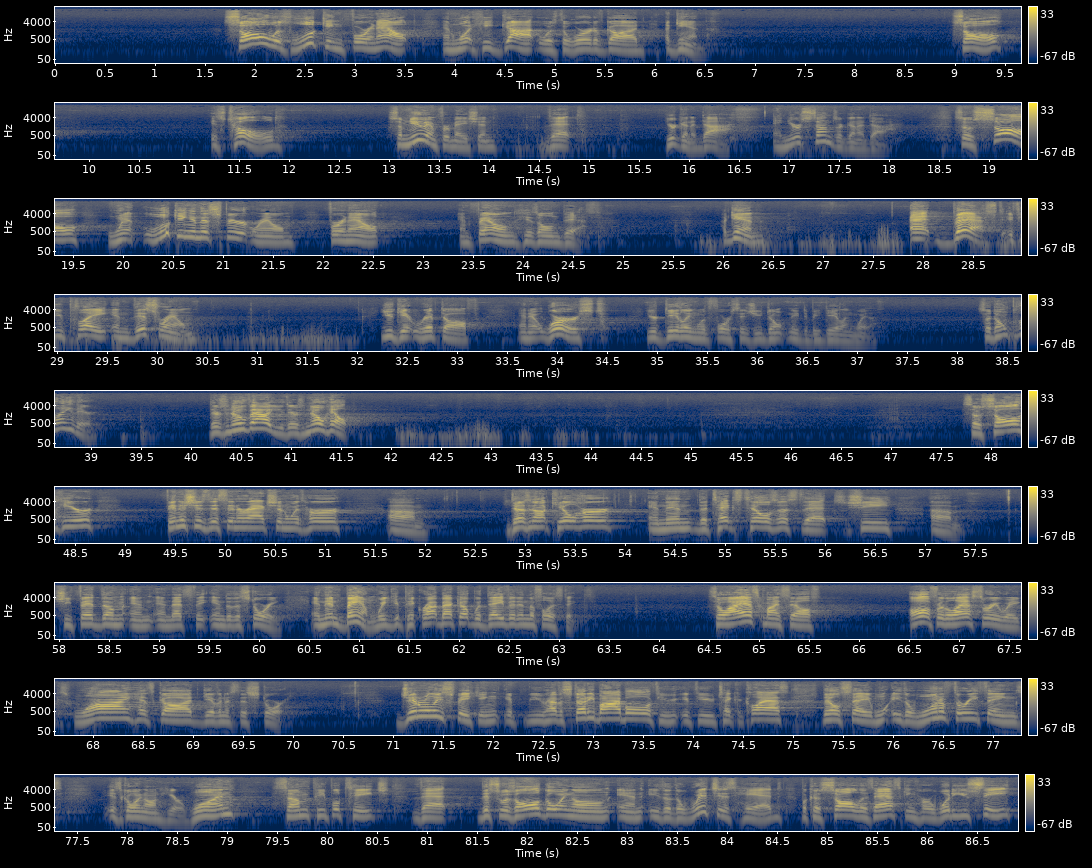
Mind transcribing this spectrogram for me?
Saul was looking for an out, and what he got was the word of God again. Saul is told some new information that you're going to die and your sons are going to die. So Saul went looking in this spirit realm for an out and found his own death. Again, at best, if you play in this realm, you get ripped off, and at worst, you're dealing with forces you don't need to be dealing with. So don't play there. There's no value, there's no help. So Saul here finishes this interaction with her, um, does not kill her, and then the text tells us that she, um, she fed them, and, and that's the end of the story. And then, bam, we pick right back up with David and the Philistines. So I ask myself, all for the last three weeks, why has God given us this story? Generally speaking, if you have a study Bible, if you, if you take a class, they'll say either one of three things is going on here. One, some people teach that this was all going on in either the witch's head, because Saul is asking her, What do you see?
